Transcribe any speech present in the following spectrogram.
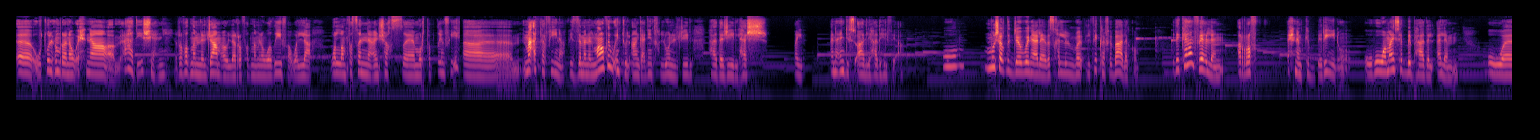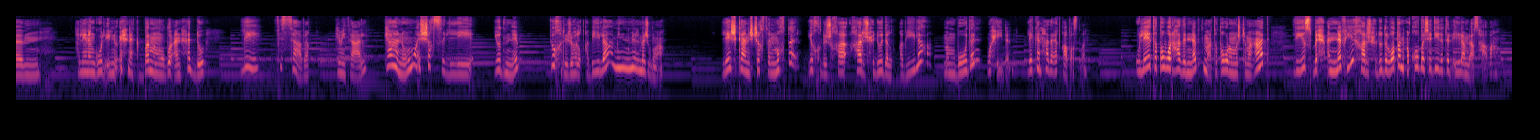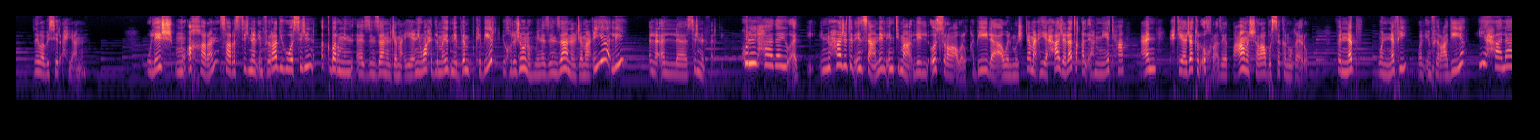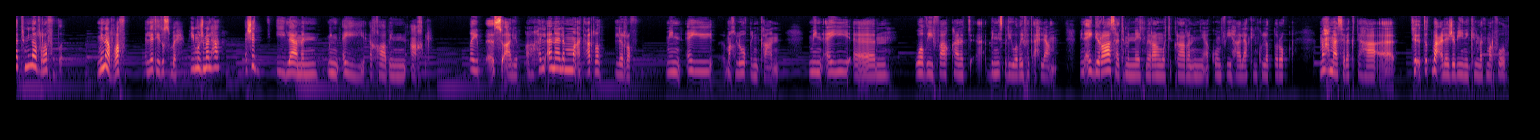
آه وطول عمرنا وإحنا عادي إيش يعني؟ رفضنا من الجامعة ولا رفضنا من الوظيفة ولا والله انفصلنا عن شخص مرتبطين فيه آه ما أثر فينا في الزمن الماضي وإنتوا الآن قاعدين تخلون الجيل هذا جيل هش. طيب أنا عندي سؤال لهذه الفئة. ومو شرط تجاوبوني عليه بس خلوا الفكرة في بالكم. إذا كان فعلا الرفض إحنا مكبرينه وهو ما يسبب هذا الألم وخلينا نقول إنه إحنا كبرنا الموضوع عن حده ليه في السابق كمثال كانوا الشخص اللي يذنب تخرجه القبيلة من من المجموعة. ليش كان الشخص المخطئ يخرج خارج حدود القبيلة منبوذا وحيدا؟ ليه كان هذا عقاب أصلا؟ وليه تطور هذا النبذ مع تطور المجتمعات ليصبح النفي خارج حدود الوطن عقوبة شديدة الإيلام لأصحابها زي ما بيصير أحيانا. وليش مؤخرا صار السجن الانفرادي هو السجن أكبر من الزنزانة الجماعية؟ يعني واحد لما يذنب ذنب كبير يخرجونه من الزنزانة الجماعية للسجن الفردي. كل هذا يؤدي أنه حاجة الإنسان للانتماء للأسرة أو القبيلة أو المجتمع هي حاجة لا تقل أهميتها عن احتياجاته الأخرى زي الطعام الشراب والسكن وغيره. فالنبذ والنفي والانفرادية هي حالات من الرفض من الرفض. التي تصبح في مجملها أشد إيلاما من أي عقاب آخر. طيب السؤال يبقى هل أنا لما أتعرض للرفض من أي مخلوق كان من أي وظيفة كانت بالنسبة لي وظيفة أحلام من أي دراسة تمنيت مرارا وتكرارا أني أكون فيها لكن كل الطرق مهما سلكتها آه، تطبع على جبيني كلمة مرفوض؟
